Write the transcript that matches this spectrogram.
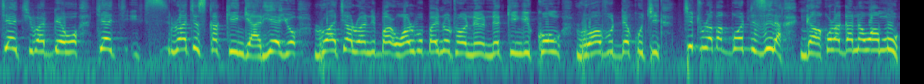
Kyekibaddewo kyeki- lwaki ska king ali eyo? Lwaki waliwo balina otwa ne, king kong lwavudde ku ki? Kitulaba godzilla ng'akolagana wamu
